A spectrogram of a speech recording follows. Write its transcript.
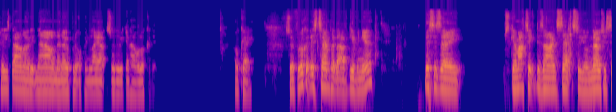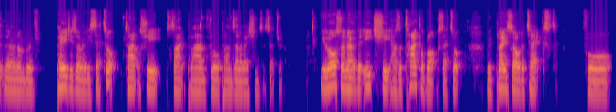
please download it now and then open it up in layout so that we can have a look at it. Okay, so if we look at this template that I've given you, this is a schematic design set. So you'll notice that there are a number of pages already set up, title sheet, site plan, floor plans, elevations, etc. You'll also note that each sheet has a title block set up with placeholder text for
